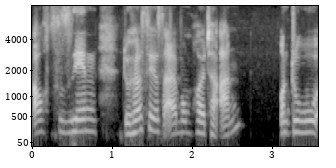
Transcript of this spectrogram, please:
auch zu sehen, du hörst dir das Album heute an und du,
